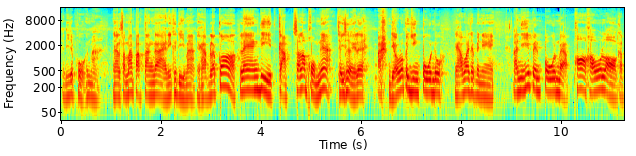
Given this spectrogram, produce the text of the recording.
อันนี้จะโผล่ขึ้นมานะสามารถปรับตั้งได้อันนี้คือดีมากนะครับแล้วก็แรงดีดกับสำหรับผมเนี่ยเฉยๆเลยอะเดี๋ยวเราไปยิงปูนดูนะครับว่าจะเป็นยังไงอันนี้เป็นปูนแบบพ่อเขาหล่อกับ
